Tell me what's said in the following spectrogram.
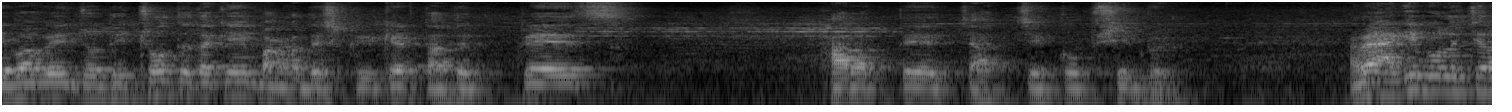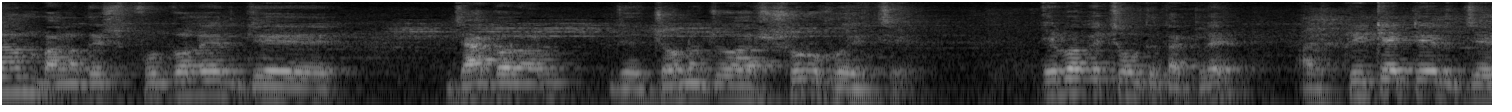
এভাবে যদি চলতে থাকে, বাংলাদেশ ক্রিকেট তাদের ক্রেজ হারাতে যাচ্ছে খুব শীঘ্রই। আমি আগে বলেছিলাম, বাংলাদেশ ফুটবলের যে জাগরণ, যে জনজোয়ার শুরু হয়েছে, এভাবে চলতে থাকলে আর ক্রিকেটের যে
